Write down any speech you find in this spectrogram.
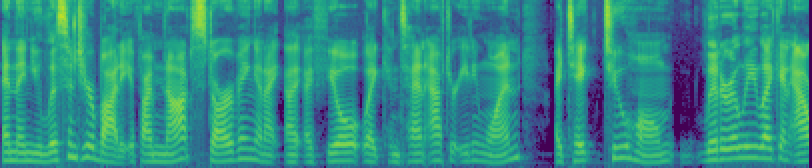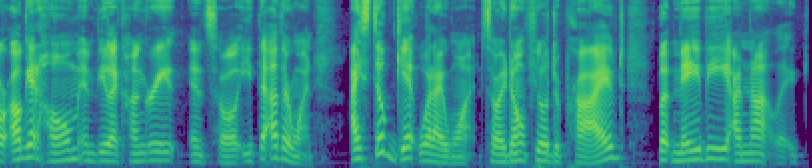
And then you listen to your body. If I'm not starving and I I feel like content after eating one, I take two home, literally like an hour. I'll get home and be like hungry. And so I'll eat the other one. I still get what I want. So I don't feel deprived, but maybe I'm not like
